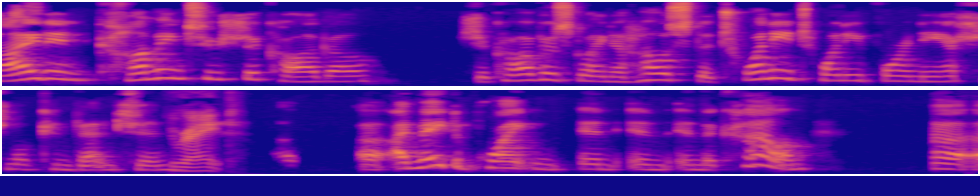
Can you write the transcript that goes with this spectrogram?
Biden coming to Chicago. Chicago is going to host the 2024 National Convention. Right. Uh, I made the point in, in, in the column uh,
